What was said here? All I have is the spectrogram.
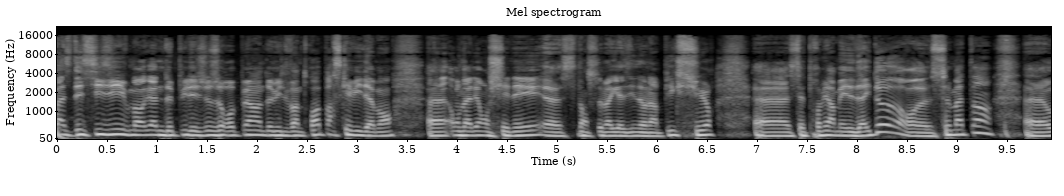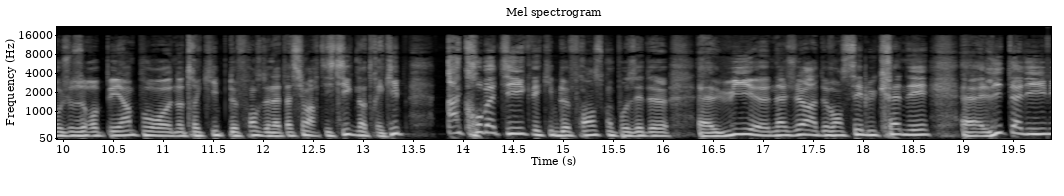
passe décisive Morgan depuis les Jeux européens 2023 parce qu'évidemment euh, on allait enchaîner euh, dans ce magazine olympique sur euh, cette première médaille d'or euh, ce matin euh, aux Jeux européens pour notre équipe de France de natation artistique, notre équipe acrobatique. L'équipe de France composée de euh, huit euh, nageurs a devancé l'Ukraine et euh, l'Italie.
